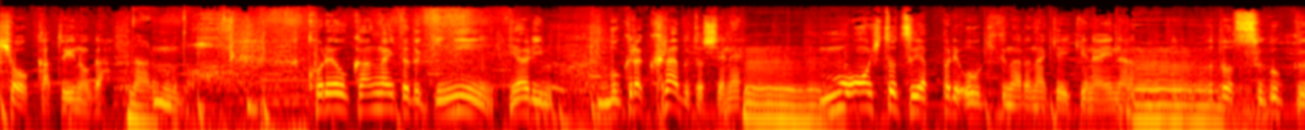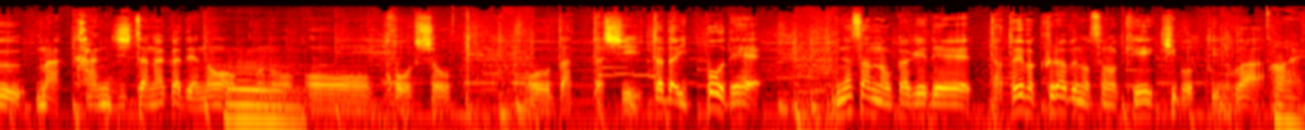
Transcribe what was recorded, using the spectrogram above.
評価というのが。なるほど、うんこれを考えたときにやはり僕らクラブとしてねもう一つやっぱり大きくならなきゃいけないなっていうことをすごくまあ感じた中でのこの交渉だったしただ一方で皆さんのおかげで例えばクラブのその経営規模っていうのは、はい、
